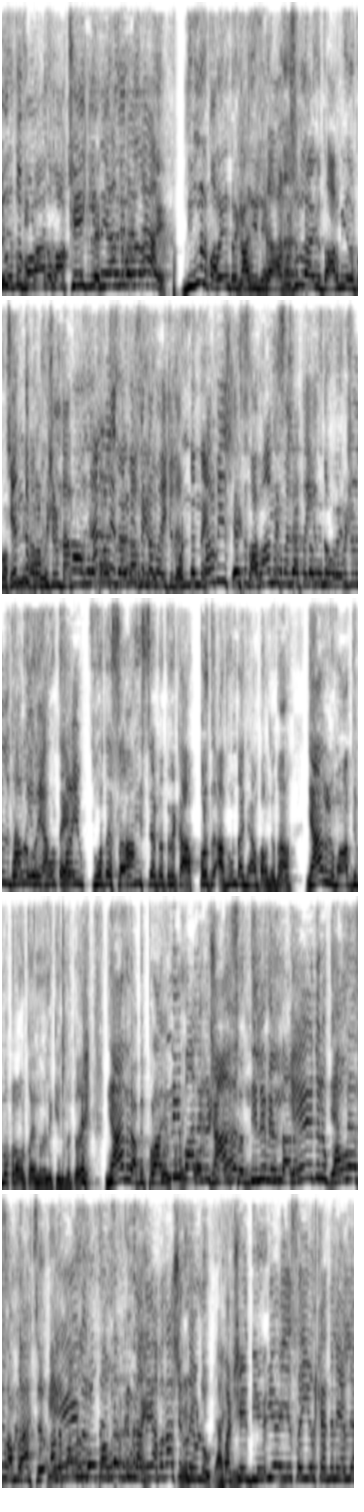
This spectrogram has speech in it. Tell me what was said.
യൂത്ത് കോൺഗ്രസ്? നിങ്ങൾ പറയേണ്ട ഒരു കാര്യമില്ല. പ്രൊഫഷണൽ ആയ ഒരു ധാർമ്മികത എന്ത് പ്രൊഫഷണൽ. സുഹൃത്തെ സർവീസ് ചട്ടത്തിനൊക്കെ അപ്പുറത്ത് അതുകൊണ്ടാണ് ഞാൻ പറഞ്ഞത്. ഞാനൊരു മാധ്യമ പ്രവർത്തകൻ എന്ന നിലയ്ക്ക് ഇരുന്നിട്ട് ഞാനൊരു അഭിപ്രായം ഏതൊരു സംബന്ധിച്ച് അവകാശങ്ങളേ ഉള്ളൂ. പക്ഷേ ദിവ്യ എസ് ഐ അങ്ങനെയല്ല.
